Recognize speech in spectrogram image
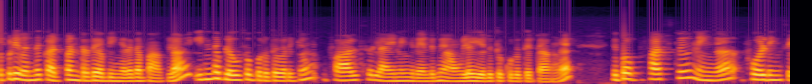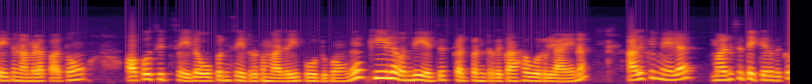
எப்படி வந்து கட் பண்ணுறது அப்படிங்கிறத பார்க்கலாம். இந்த ப்ளவுஸை பொறுத்த வரைக்கும் ஃபால்ஸு லைனிங் ரெண்டுமே அவங்களே எடுத்து கொடுத்துட்டாங்க. இப்போ ஃபஸ்ட்டு நீங்கள் ஃபோல்டிங் சைடு நம்மளை பார்த்தோம் ஆப்போசிட் சைடில் ஓப்பன் சைடு இருக்க மாதிரி போட்டுக்கோங்க. கீழே வந்து எட்ஜஸ் கட் பண்ணுறதுக்காக ஒரு லைனு அதுக்கு மேலே மடித்து தைக்கிறதுக்கு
